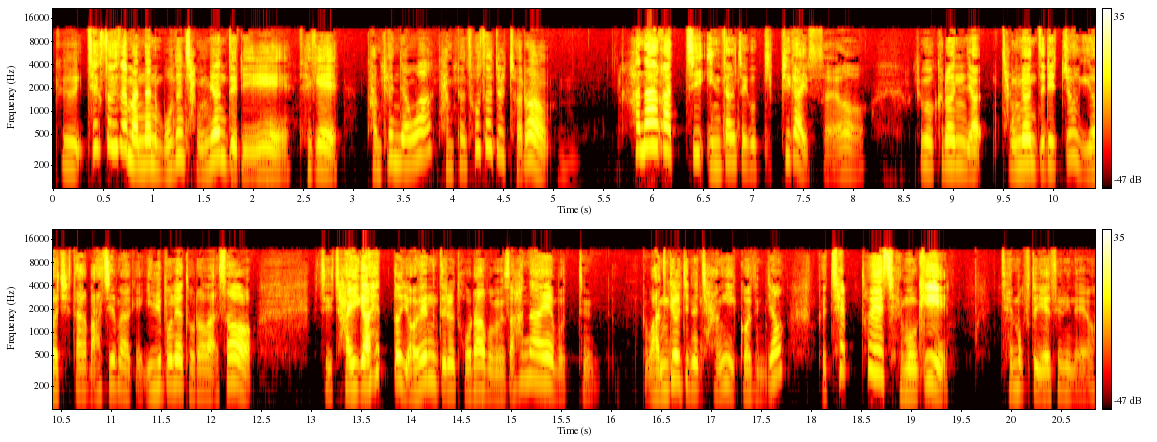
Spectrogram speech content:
그 책 속에서 만나는 모든 장면들이 되게 단편 영화, 단편 소설들처럼 하나같이 인상적이고 깊이가 있어요. 그리고 그런 여- 장면들이 쭉 이어지다가 마지막에 일본에 돌아와서 자기가 했던 여행들을 돌아보면서 하나의 뭐좀 완결지는 장이 있거든요. 그 챕터의 제목이 제목부터 예술이네요.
